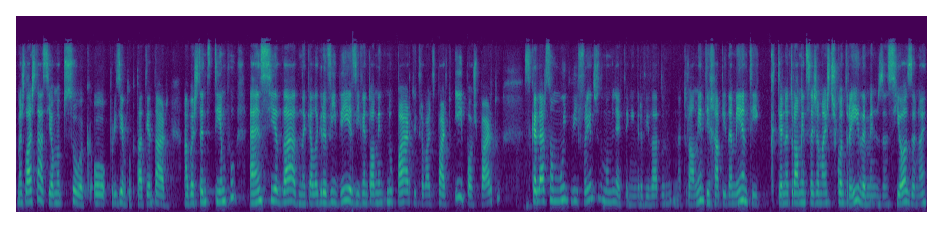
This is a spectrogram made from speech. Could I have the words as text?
mas lá está, se é uma pessoa que, ou, por exemplo, que está a tentar há bastante tempo, a ansiedade naquela gravidez, eventualmente no parto e trabalho de parto e pós-parto, se calhar são muito diferentes de uma mulher que tenha engravidado naturalmente e rapidamente e que até naturalmente seja mais descontraída, menos ansiosa, não é?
